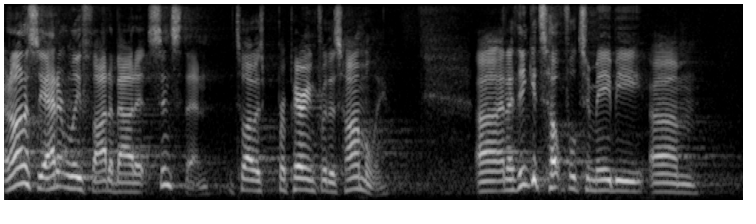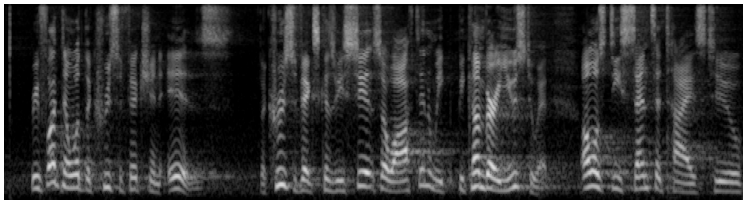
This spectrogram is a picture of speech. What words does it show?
And honestly, I hadn't really thought about it since then until I was preparing for this homily. Uh, and I think it's helpful to maybe um, reflect on what the crucifixion is the crucifix because we see it so often and we become very used to it, almost desensitized to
